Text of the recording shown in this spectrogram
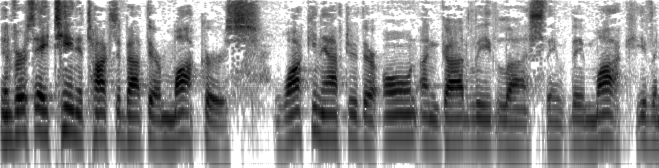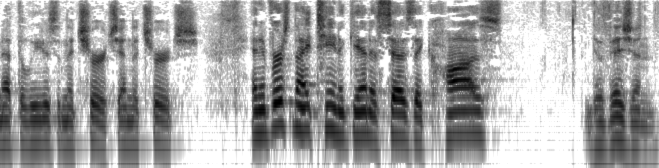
In verse 18, it talks about their mockers walking after their own ungodly lusts. They, they mock even at the leaders in the church and the church. And in verse 19, again, it says they cause division.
